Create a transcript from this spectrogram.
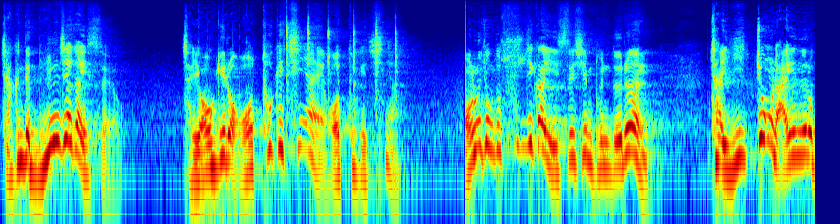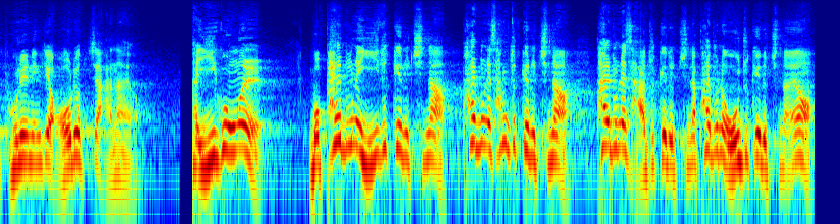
자, 근데 문제가 있어요. 자, 여기를 어떻게 치냐예요, 어떻게 치냐. 어느 정도 수지가 있으신 분들은, 자, 이쪽 라인으로 보내는 게 어렵지 않아요. 자, 이 공을 뭐 8분의 2 두께로 치나, 8분의 3 두께로 치나, 8분의 4 두께로 치나, 8분의 5 두께로 치나요?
